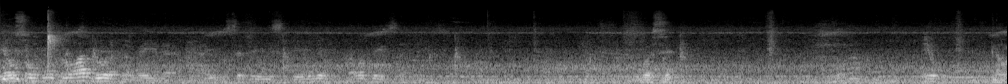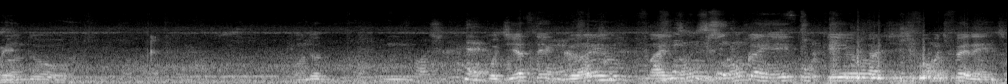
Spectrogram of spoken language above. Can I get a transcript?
e eu sou um controlador também, né? Aí você vê o espelho, eu tava pensando nisso. E você? Eu, Não, ele. quando. Quando eu podia ter ganho, mas não, não ganhei porque eu agi de forma diferente.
